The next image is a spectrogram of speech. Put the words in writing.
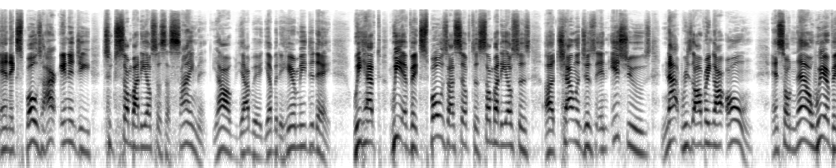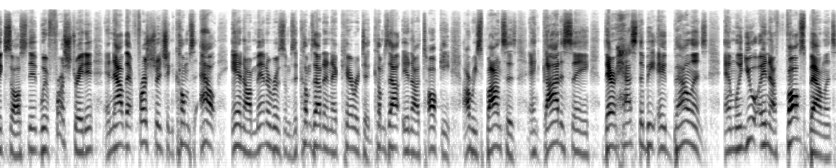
and expose our energy to somebody else's assignment. Y'all, y'all, better, y'all better hear me today. We have to, we have exposed ourselves to somebody else's uh, challenges and issues, not resolving our own. And so now we're exhausted, we're frustrated, and now that frustration comes out in our mannerisms, it comes out in our character, it comes out in our talking, our responses. And God is saying there has to be a balance. And when you're in a false balance,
